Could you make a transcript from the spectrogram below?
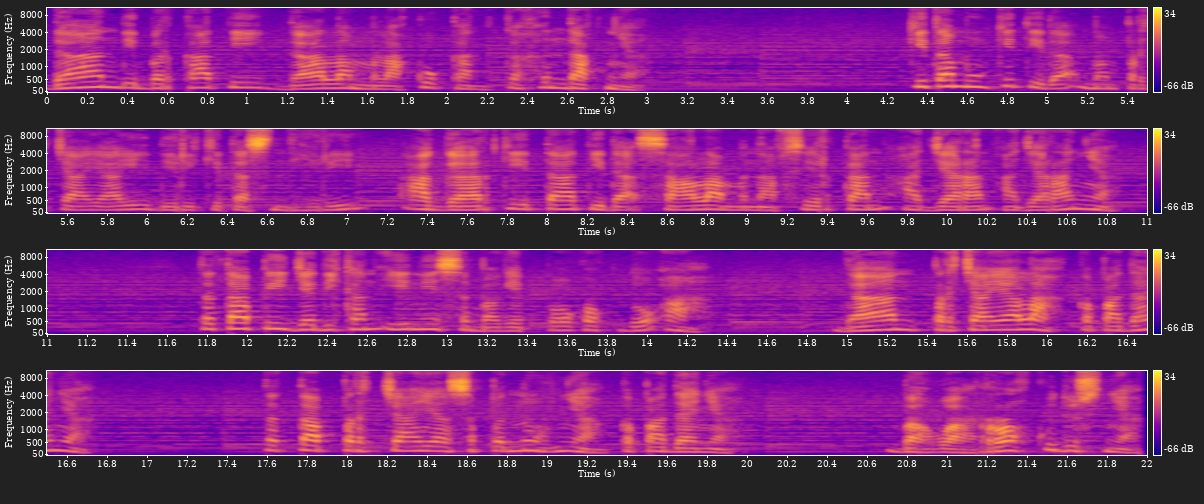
dan diberkati dalam melakukan kehendaknya. Kita mungkin tidak mempercayai diri kita sendiri agar kita tidak salah menafsirkan ajaran-ajarannya. Tetapi jadikan ini sebagai pokok doa dan percayalah kepadanya. Tetap percaya sepenuhnya kepadanya bahwa Roh Kudusnya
